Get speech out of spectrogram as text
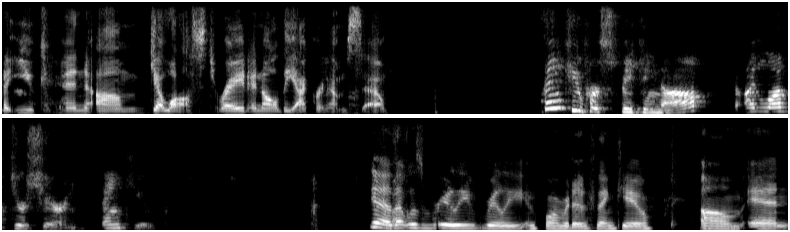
that you can um, get lost right in all the acronyms so Thank you for speaking up. I loved your sharing. Thank you. Yeah, that was really, really informative. Thank you. Um, and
